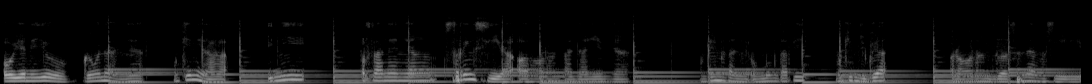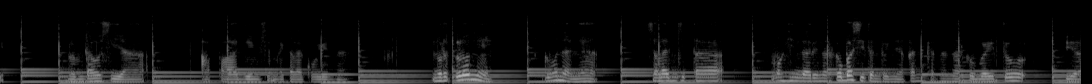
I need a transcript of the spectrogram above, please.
Oh ya nih gue mau nanya. Mungkin ya, ini pertanyaan yang sering sih ya orang-orang tanyain ya. Mungkin pertanyaan umum, tapi mungkin juga orang-orang di luar sana masih belum tahu sih ya apa aja yang bisa mereka lakuin. Nah, menurut lo nih, gue mau nanya, selain kita menghindari narkoba sih tentunya kan karena narkoba itu ya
